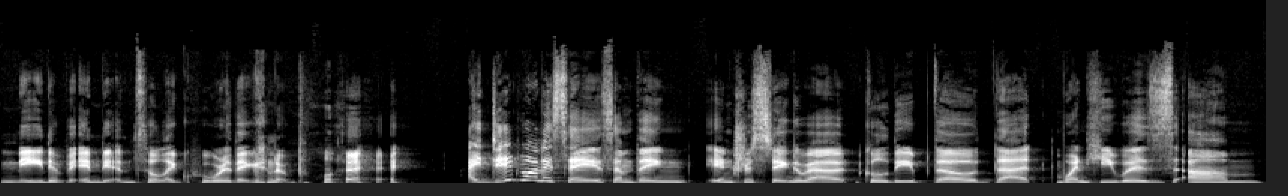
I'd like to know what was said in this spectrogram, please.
native Indian. So like who are they gonna play? I did want to say something interesting about Kuldeep, though, that when he was, um,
